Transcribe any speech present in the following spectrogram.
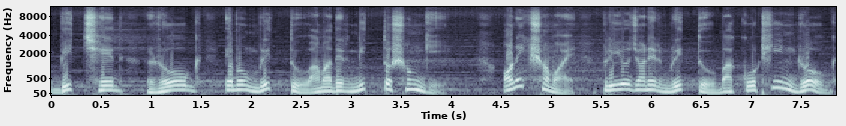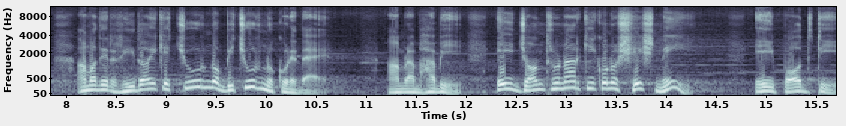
বিচ্ছেদ, রোগ এবং মৃত্যু আমাদের নিত্য সঙ্গী। অনেক সময় প্রিয়জনের মৃত্যু বা কঠিন রোগ আমাদের হৃদয়কে চূর্ণ বিচূর্ণ করে দেয়। আমরা ভাবি, এই যন্ত্রণার কি কোনো শেষ নেই? এই পদটি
